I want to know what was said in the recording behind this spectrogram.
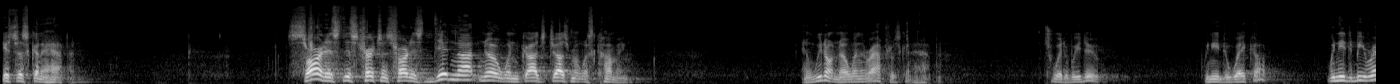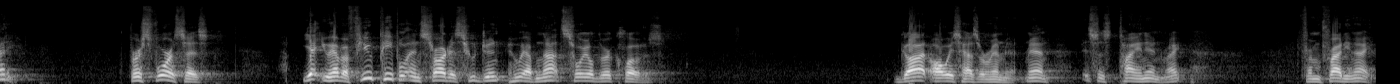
It's just going to happen. Sardis, this church in Sardis, did not know when God's judgment was coming. And we don't know when the rapture is going to happen. So, what do we do? We need to wake up. We need to be ready. Verse 4 says, Yet you have a few people in Sardis who, do, who have not soiled their clothes. God always has a remnant. Man, this is tying in, right? From Friday night.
